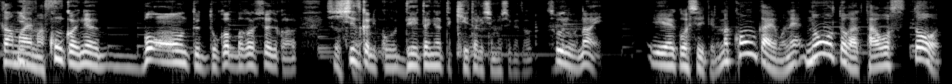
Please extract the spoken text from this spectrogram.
捕まえます。今回ね、ボーンってどか爆発したりとか、静かにこうデータになって消えたりしましたけど、そういうのない？ややこしいけど、まあ、今回もね、脳人が倒すと、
